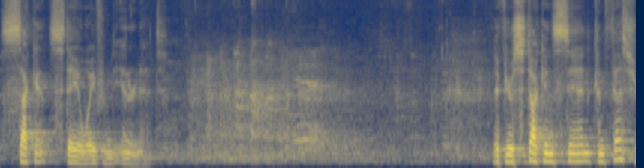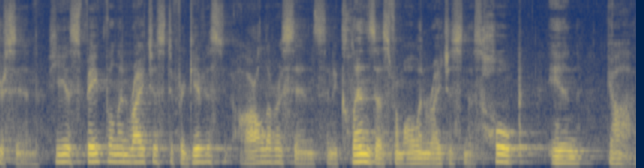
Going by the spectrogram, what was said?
Second, stay away from the internet. If you're stuck in sin, confess your sin. He is faithful and righteous to forgive us all of our sins and to cleanse us from all unrighteousness. Hope in God.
